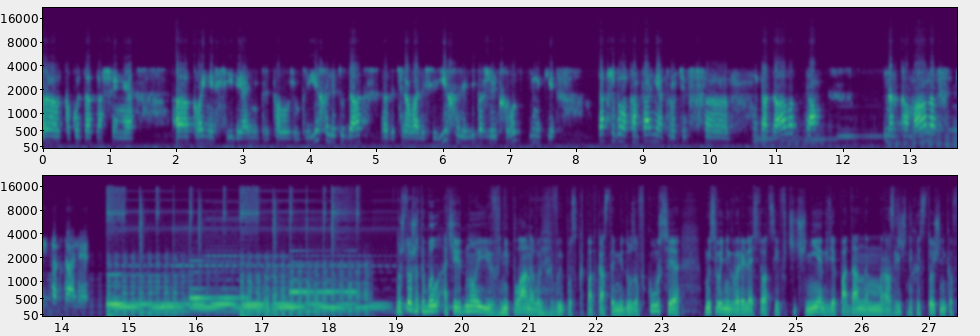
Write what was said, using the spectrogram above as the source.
э, какое-то отношение э, к войне в Сирии, они, предположим, приехали туда, разочаровались, уехали, либо же их родственники. Также была кампания против э, гадалок, там, наркоманов и так далее. Ну что ж, это был очередной внеплановый выпуск подкаста «Медуза в курсе». Мы сегодня говорили о ситуации в Чечне, где по данным различных источников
